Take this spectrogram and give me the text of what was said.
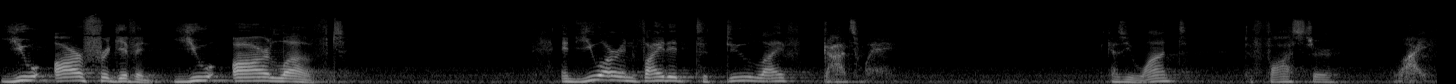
You are forgiven, you are loved. And you are invited to do life God's way. Because you want to foster life.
